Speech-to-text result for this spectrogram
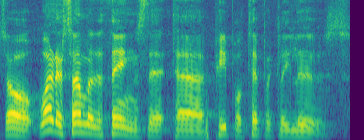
So, what are some of the things that uh, people typically lose?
